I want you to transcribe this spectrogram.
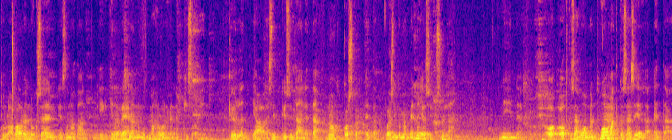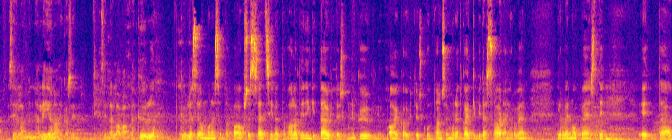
tullaan valmennukseen ja sanotaan, että en ikinä treenannut, mutta mä haluan mennä kisoihin. Kyllä. Ja sitten kysytään, että no, koska, että voisinko mä mennä jo syksyllä. Niin ootko sä huomannut, huomaatko sä siellä, että siellä mennään liian aikaisin sinne lavalle? Kyllä, Kyllä se on monessa tapauksessa, että sillä tavalla tietenkin tämä yhteiskunta, nykyaika yhteiskunta on semmoinen, että kaikki pitäisi saada hirveän, hirveän nopeasti. Mm. Että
